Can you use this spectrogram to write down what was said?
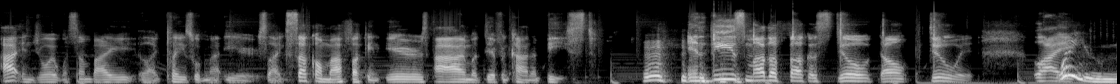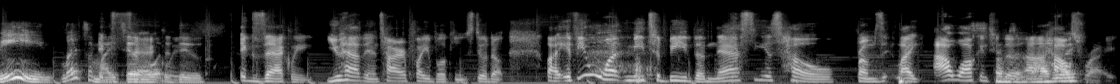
I enjoy it when somebody like plays with my ears, like suck on my fucking ears. I'm a different kind of beast, and these motherfuckers still don't do it. Like, what do you mean? Let somebody tell me what to do. Exactly. You have the entire playbook and you still don't. Like, if you want me to be the nastiest hoe from, like, I walk into From the uh, house right.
